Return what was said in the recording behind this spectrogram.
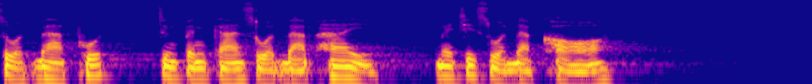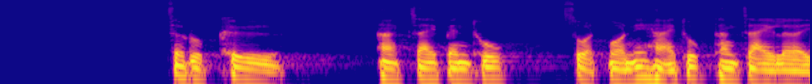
สวดแบบพุทธจึงเป็นการสวดแบบให้ ไม่ใช่สวดแบบขอ สรุปคือ หากใจเป็นทุกข์ สวดมนต์ให้หายทุกข์ทางใจเลย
